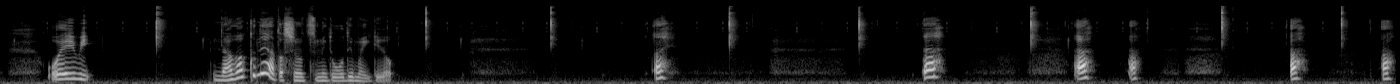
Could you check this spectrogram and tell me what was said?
親指。長くね？私の爪どうでもいいけど。あ、あ、あ、あ、あ、あ、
